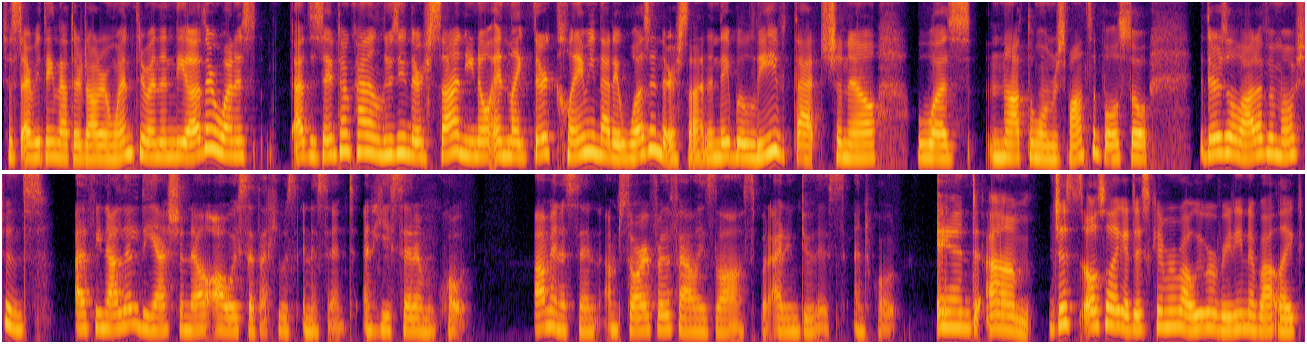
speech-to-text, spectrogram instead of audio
just everything that their daughter went through. And then the other one is at the same time kind of losing their son, you know, and like they're claiming that it wasn't their son and they believe that Chanel was not the one responsible. So there's a lot of emotions. Al final del día, Chanel always said that he was innocent. And he said, and we quote, I'm innocent. I'm sorry for the family's loss, but I didn't do this. End quote. And um, just also like a disclaimer while we were reading about like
